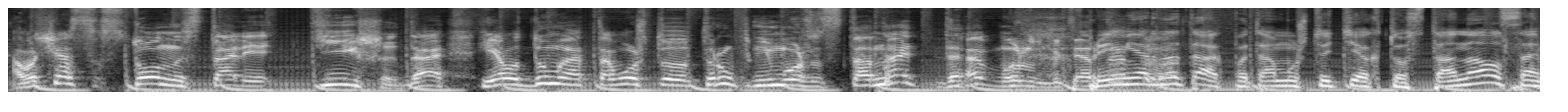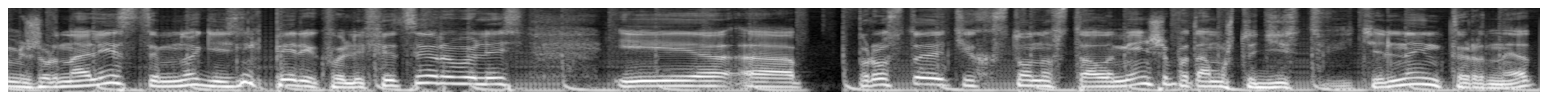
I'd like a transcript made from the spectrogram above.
А вот сейчас стоны стали тише, да. Я вот думаю от того, что труп не может стонать, да, может быть, Примерно этого. так, потому что те, кто стонал, сами журналисты, многие из них переквалифицировались, и э, просто этих стонов стало меньше, потому что действительно интернет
